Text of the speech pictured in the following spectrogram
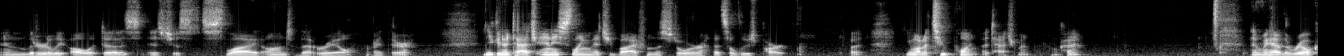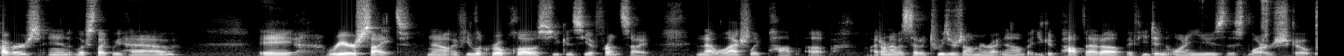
and literally all it does is just slide onto that rail right there. You can attach any sling that you buy from the store. That's a loose part, but you want a two point attachment, okay? Then we have the rail covers and it looks like we have a rear sight. Now, if you look real close, you can see a front sight and that will actually pop up. I don't have a set of tweezers on me right now, but you could pop that up if you didn't want to use this large scope.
